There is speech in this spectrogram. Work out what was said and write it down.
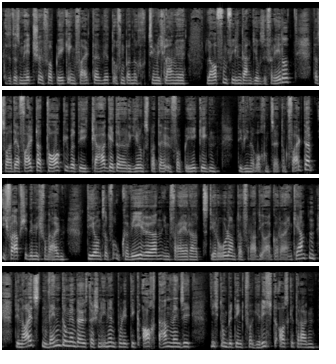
Also das Match ÖVP gegen Falter wird offenbar noch ziemlich lange laufen. Vielen Dank, Josef Redl. Das war der Falter Talk über die Klage der Regierungspartei ÖVP gegen die Wiener Wochenzeitung Falter. Ich verabschiede mich von allen, die uns auf UKW hören, im Freirad Tirol und auf Radio Agora in Kärnten. Die neuesten Wendungen der österreichischen Innenpolitik, auch dann, wenn sie nicht unbedingt vor Gericht ausgetragen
